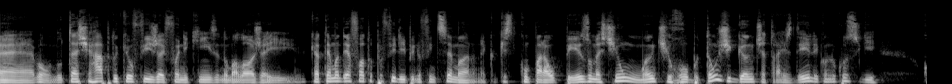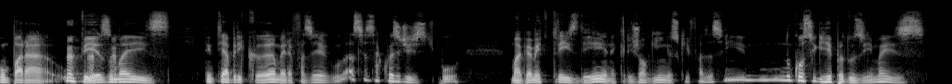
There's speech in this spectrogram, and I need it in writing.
É, bom, no teste rápido que eu fiz de iPhone 15 numa loja aí, que até mandei a foto pro Felipe no fim de semana, né? Que eu quis comparar o peso, mas tinha um anti-roubo tão gigante atrás dele que eu não consegui comparar o peso, mas tentei abrir câmera, fazer essa coisa de, tipo, mapeamento 3D, né? Aqueles joguinhos que faz assim, não consegui reproduzir, mas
